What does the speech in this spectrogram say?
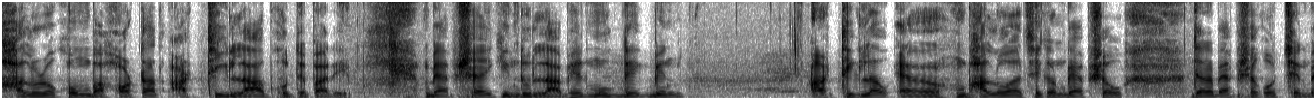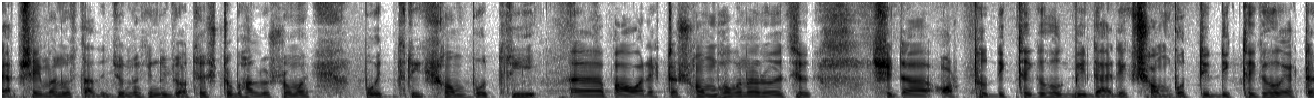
ভালো রকম বা হঠাৎ আর্থিক লাভ হতে পারে। ব্যবসায় কিন্তু লাভের মুখ দেখবেন আর্থিক লাভ ভালো আছে। কারণ ব্যবসাও, যারা ব্যবসা করছেন, ব্যবসায়ী মানুষ, তাদের জন্য কিন্তু যথেষ্ট ভালো সময়। পৈতৃক সম্পত্তি পাওয়ার একটা সম্ভাবনা রয়েছে। সেটা অর্থর দিক থেকে হোক বি ডাইরেক্ট সম্পত্তির দিক থেকে হোক, একটা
